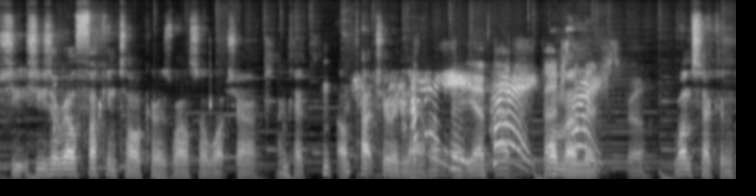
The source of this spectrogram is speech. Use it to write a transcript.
she she's a real fucking talker as well, so watch out. Okay, I'll patch her in now. Hey, yeah, patch, hey, patch One moment. bitch, bro. One second.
